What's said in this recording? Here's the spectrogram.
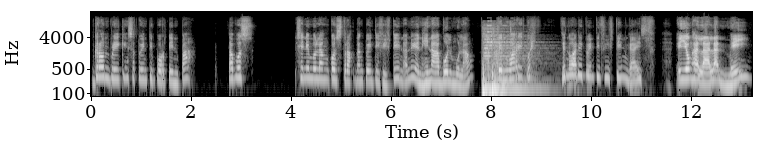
groundbreaking sa 2014 pa? Tapos, sinimulang construct ng 2015. Ano yan, hinabol mo lang? January 20, January 2015, guys. Eh, yung halalan, May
